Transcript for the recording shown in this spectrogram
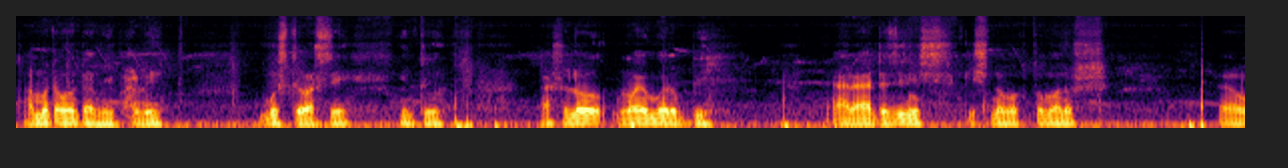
তা মোটামুটি আমি ভালোই বুঝতে পারছি, কিন্তু আসলে ময় মুরব্বী আর একটা জিনিস, কৃষ্ণভক্ত মানুষ, ও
